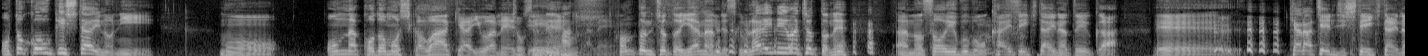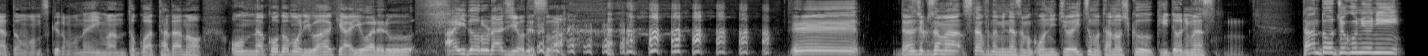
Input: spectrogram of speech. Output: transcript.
男受けしたいのに、もう、女子供しかワーキャー言わねえっていうね。ね本当にちょっと嫌なんですけど、来年はちょっとね、あの、そういう部分を変えていきたいなというか、えー、キャラチェンジしていきたいなと思うんですけどもね、今んとこはただの女子供にワーキャー言われるアイドルラジオですわ。えー、男爵様、スタッフの皆様、こんにちは。いつも楽しく聞いております。担当直入に、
